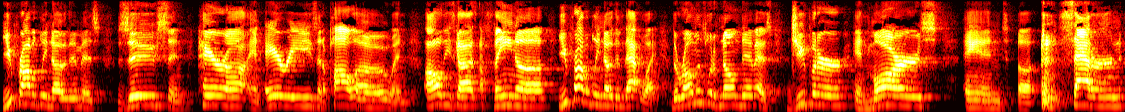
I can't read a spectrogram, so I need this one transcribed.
you probably know them as Zeus and Hera and Ares and Apollo and all these guys, Athena. You probably know them that way. The Romans would have known them as Jupiter and Mars and uh, Saturn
